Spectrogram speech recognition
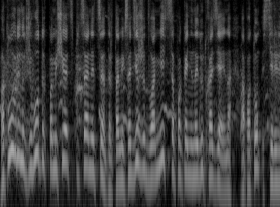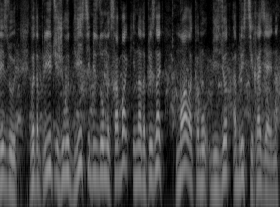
Отловленных животных помещают в специальный центр. Там их содержат два месяца, пока не найдут хозяина, а потом стерилизуют. В этом приюте живут 200 бездомных собак, и, надо признать, мало кому везет обрести хозяина.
